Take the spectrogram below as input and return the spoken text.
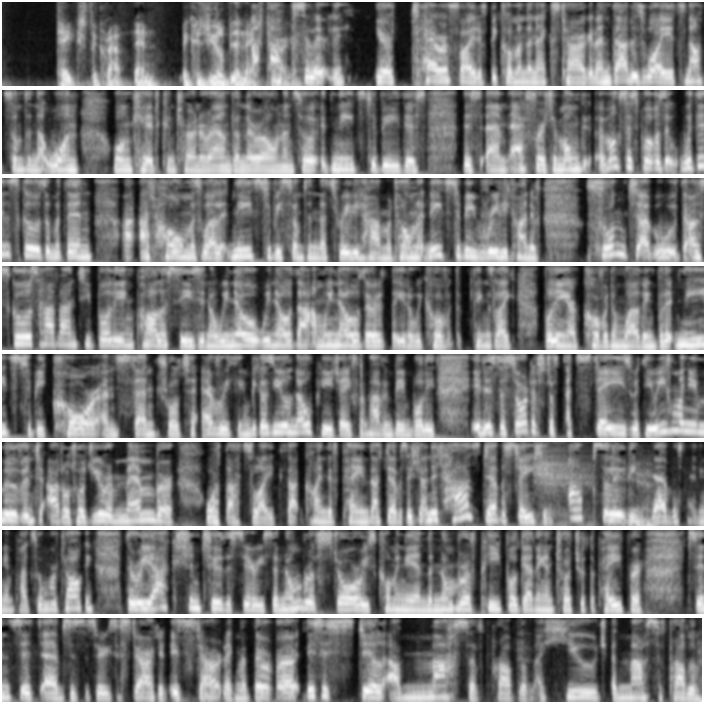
takes the crap then because you'll be the next target. Absolutely. You're terrified of becoming the next target, and that is why it's not something that one one kid can turn around on their own. And so it needs to be this this um, effort among amongst, I suppose, within schools and within uh, at home as well. It needs to be something that's really hammered home, and it needs to be really kind of front. Uh, our schools have anti-bullying policies. You know, we know we know that, and we know there's you know we cover things like bullying are covered in well-being, but it needs to be core and central to everything because you'll know PJ from having been bullied. It is the sort of stuff that stays with you. Even when you move into adulthood, you remember what that's like, that kind of pain, that devastation. And it has devastating, absolutely Yeah. devastating impacts. When we're talking the reaction to the series, the number of stories coming in, the number of people getting in touch with the paper since it, um, since the series has started, it's startling. Like there are, this is still a massive problem, a huge and massive problem.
